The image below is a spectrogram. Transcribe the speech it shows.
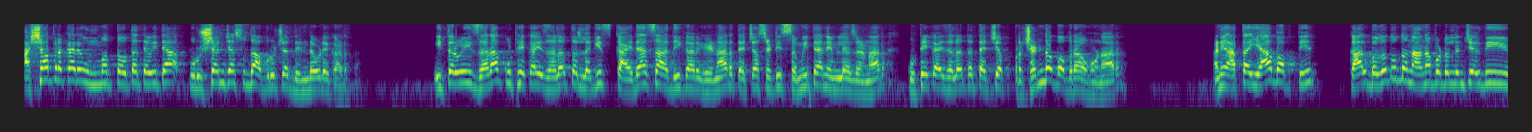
अशा प्रकारे उन्मत्त होतात त्यावेळी त्या पुरुषांच्या सुद्धा अब्रूच्या धिंडवडे काढतात. इतर वेळी जरा कुठे काही झालं तर लगेच कायद्याचा अधिकार घेणार त्याच्यासाठी समित्या नेमल्या जाणार. कुठे काय झालं तर त्याच्या प्रचंड बबरा होणार. आणि आता या बाबतीत काल बघत होतो नाना पटोलेंची अगदी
